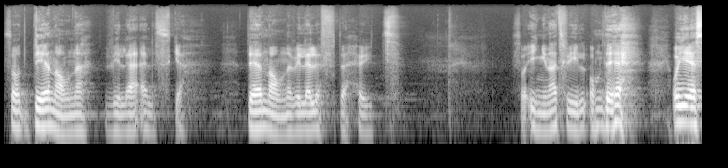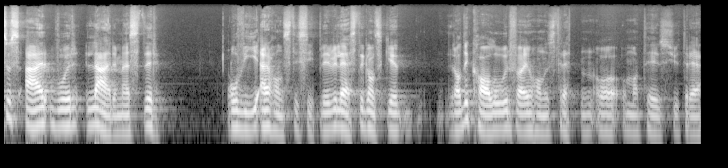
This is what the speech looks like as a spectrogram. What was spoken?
Så det navnet vil jeg elske. Det navnet vil jeg løfte høyt. Så ingen er i tvil om det. Og Jesus er vår læremester, og vi er hans disipler. Vi leste ganske radikale ord fra Johannes 13 og, og Matteus 23.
